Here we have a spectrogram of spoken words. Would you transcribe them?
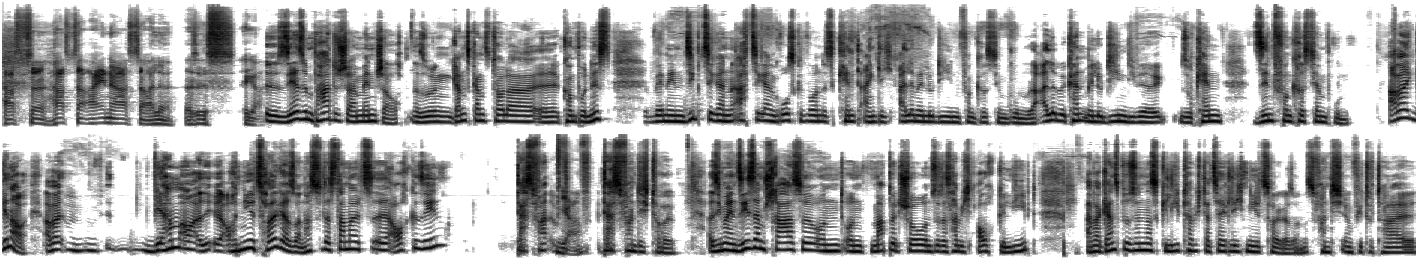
Hast du, hast du eine, hast du alle. Das ist egal. Äh, sehr sympathischer Mensch auch. Also ein ganz, ganz toller äh, Komponist. Wer in den 70ern und 80ern groß geworden ist, kennt eigentlich alle Melodien von Christian Brun. Oder alle bekannten Melodien, die wir so kennen, sind von Christian Brun. Aber genau, aber wir haben auch, auch Nils Holgersson. Hast du das damals äh, auch gesehen? Das fand, Ja. das fand ich toll. Also ich meine, Sesamstraße und, und Muppet Show und so, das habe ich auch geliebt. Aber ganz besonders geliebt habe ich tatsächlich Nils Holgersson. Das fand ich irgendwie total,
